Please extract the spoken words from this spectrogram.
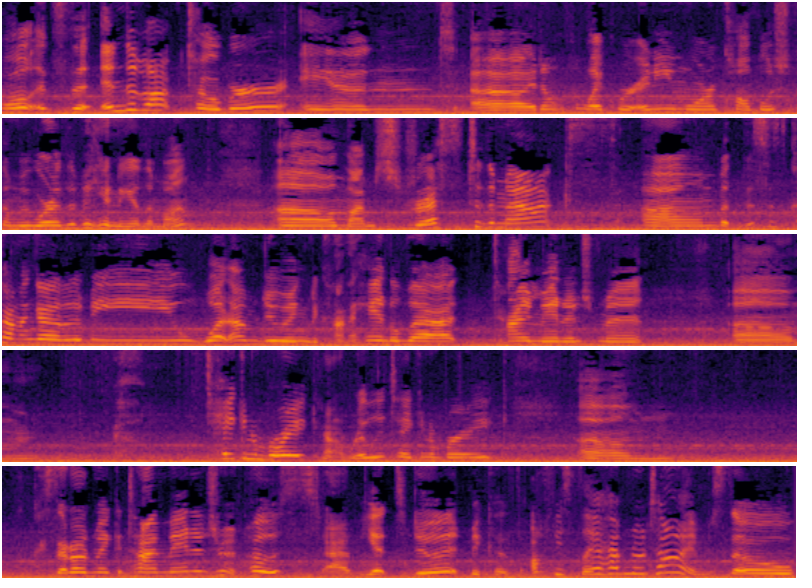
Well, it's the end of October, and uh, I don't feel like we're any more accomplished than we were at the beginning of the month. Um, I'm stressed to the max, um, but this is kind of going to be what I'm doing to kind of handle that time management, um, taking a break, not really taking a break. Um, I said I would make a time management post. I have yet to do it because obviously I have no time. So,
